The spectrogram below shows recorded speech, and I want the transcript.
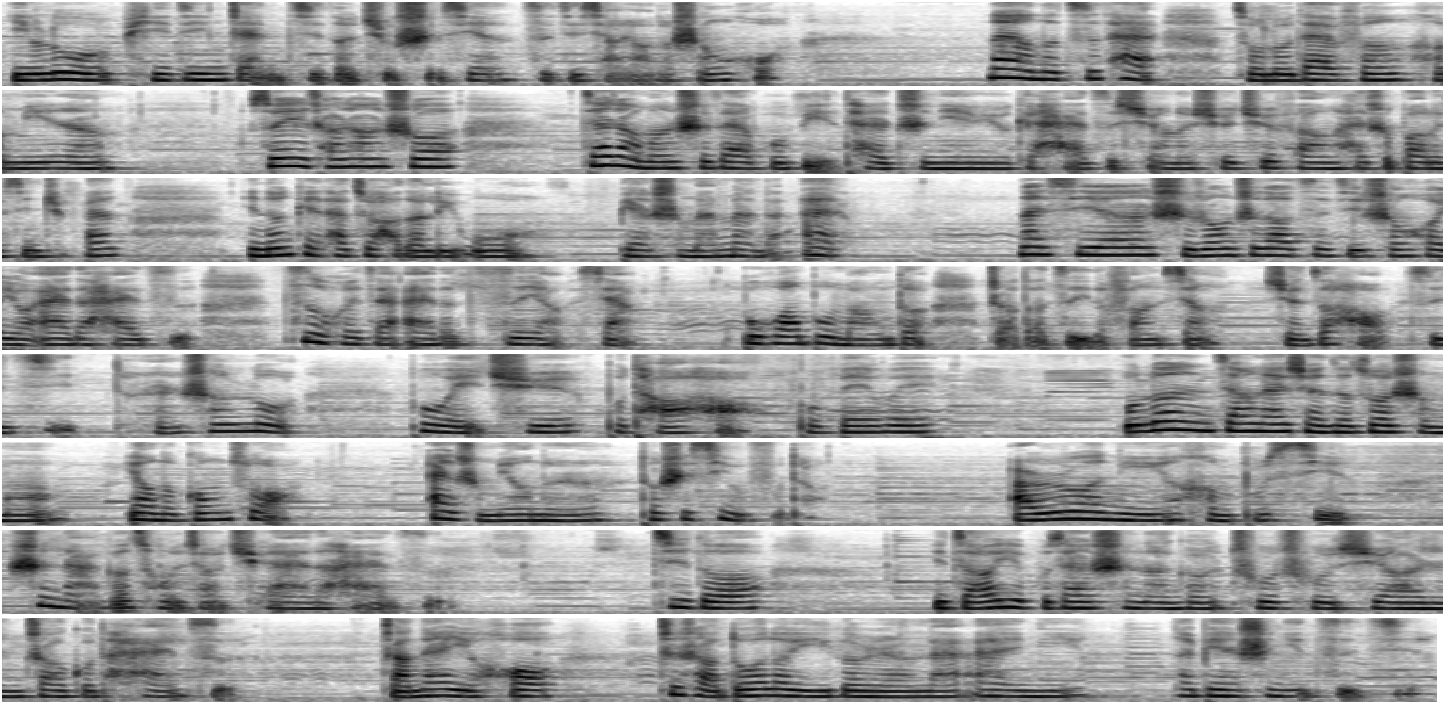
一路披荆斩棘的去实现自己想要的生活。那样的姿态，走路带风，很迷人。所以常常说，家长们实在不必太执念于给孩子选了学区房还是报了兴趣班，你能给他最好的礼物，便是满满的爱。那些始终知道自己生活有爱的孩子，自会在爱的滋养下，不慌不忙地找到自己的方向，选择好自己的人生路，不委屈，不讨好，不卑微。无论将来选择做什么样的工作，爱什么样的人，都是幸福的。而若你很不幸，是哪个从小缺爱的孩子，记得。你早已不再是那个处处需要人照顾的孩子，长大以后，至少多了一个人来爱你，那便是你自己。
